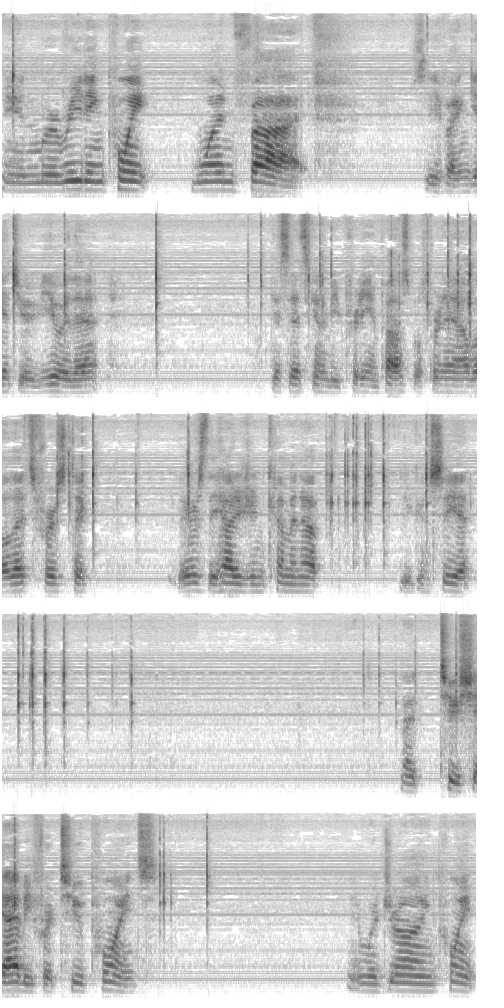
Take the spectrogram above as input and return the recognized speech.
and we're reading 0.15 see if I can get you a view of that guess that's going to be pretty impossible for now. Well let's first take there's the hydrogen coming up. You can see it. Not too shabby for two points. And we're drawing point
